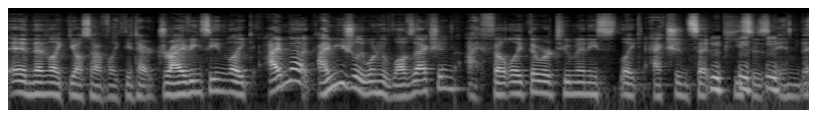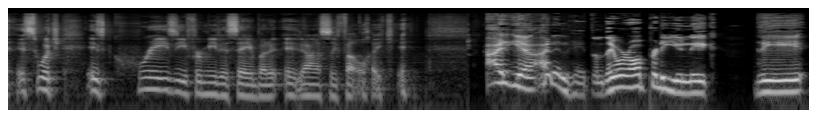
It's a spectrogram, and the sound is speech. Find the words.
and then like you also have like the entire driving scene. Like i'm not i'm usually one who loves action. I felt like there were too many like action set pieces in this which is crazy for me to say but it, it, honestly felt like it. I yeah i didn't hate them. They were all pretty unique. The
